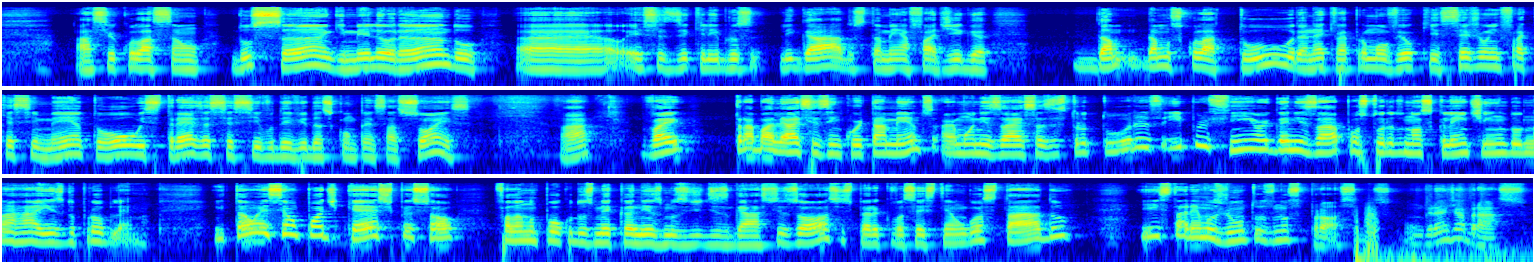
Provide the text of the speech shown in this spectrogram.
a circulação do sangue, melhorando uh, esses desequilíbrios ligados também à fadiga da, da, musculatura, né, que vai promover o que seja o enfraquecimento ou o estresse excessivo devido às compensações, tá? vai trabalhar esses encurtamentos, harmonizar essas estruturas e, por fim, organizar a postura do nosso cliente indo na raiz do problema. Então, esse é um podcast, pessoal, falando um pouco dos mecanismos de desgastes ósseos. Espero que vocês tenham gostado e estaremos juntos nos próximos. Um grande abraço.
